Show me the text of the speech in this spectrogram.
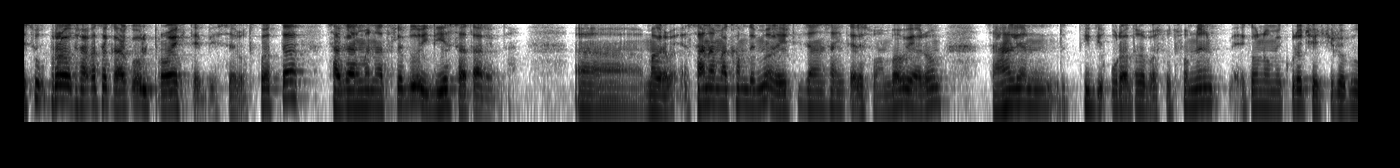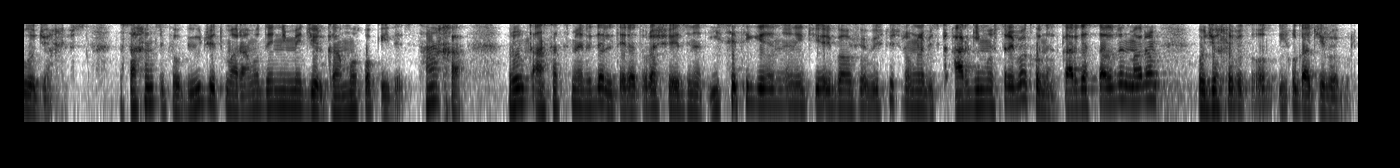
ეს უბრალოდ რაღაცა გარკვეული პროექტები ესე რომ თქვა და საგანმანათლებლო იდეას ატარებდა მაგრამ სანამ აქამდე მივალ ერთი ძალიან საინტერესო ამბავია რომ ძალიან დიდი ყურადღებას უთმობდნენ ეკონომიკურად შეჭირებულ ოჯახებს. და სახელმწიფო ბიუჯეტმა რამოდენიმეჯერ გამოყო კიდეც თანხა რომ ტანსაცმელი და ლიტერატურა შეეძინათ ისეთი გენიჭიერი ბავშვებისთვის რომლებიც კარგი მოსწრება ქონდათ კარგად სწავლობდნენ მაგრამ ოჯახები იყო გაჭირვებული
